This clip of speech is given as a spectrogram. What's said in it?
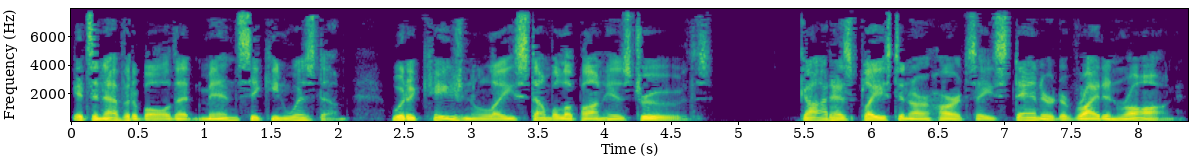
it's inevitable that men seeking wisdom would occasionally stumble upon His truths. God has placed in our hearts a standard of right and wrong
